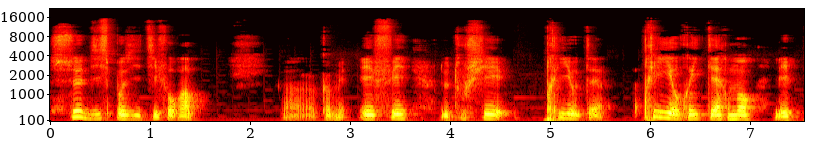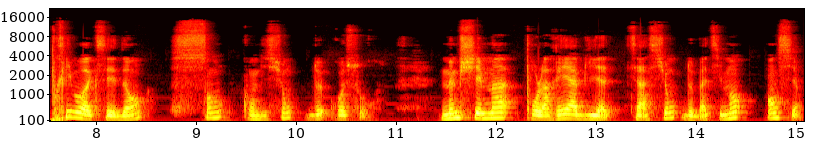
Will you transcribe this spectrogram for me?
Ce dispositif aura comme effet de toucher prioritairement les primo-accédants sans condition de ressources. Même schéma pour la réhabilitation de bâtiments anciens.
